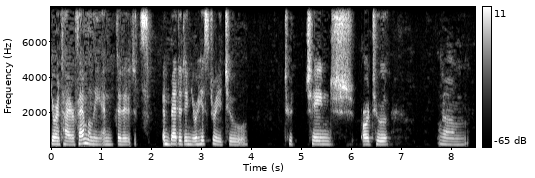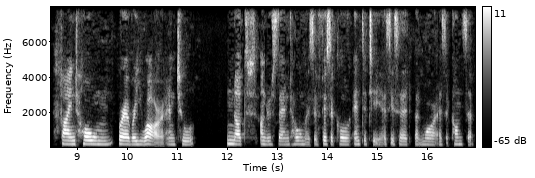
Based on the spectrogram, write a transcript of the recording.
your entire family, and that it's embedded in your history to to change or to um, find home wherever you are and to not understand home as a physical entity as you said but more as a concept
